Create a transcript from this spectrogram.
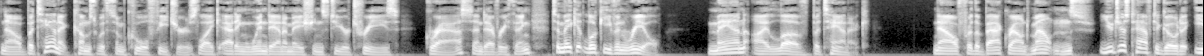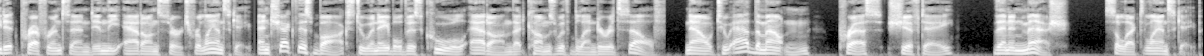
Now, Botaniq comes with some cool features like adding wind animations to your trees, grass, and everything to make it look even real. Man, I love Botaniq. Now, for the background mountains, you just have to go to Edit Preference and in the add-on search for Landscape, and check this box to enable this cool add-on that comes with Blender itself. Now, to add the mountain, press Shift-A, then in Mesh, select Landscape.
